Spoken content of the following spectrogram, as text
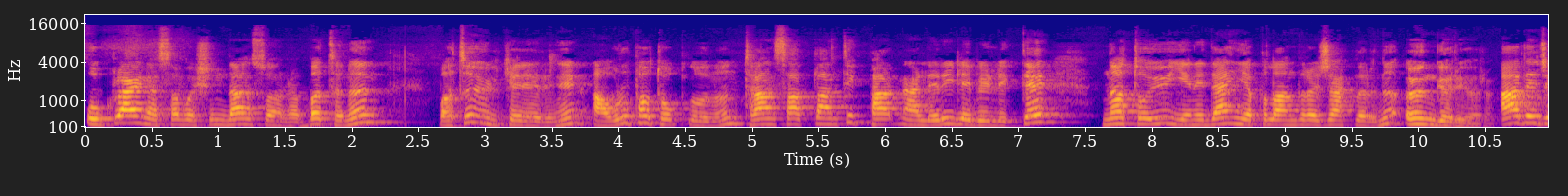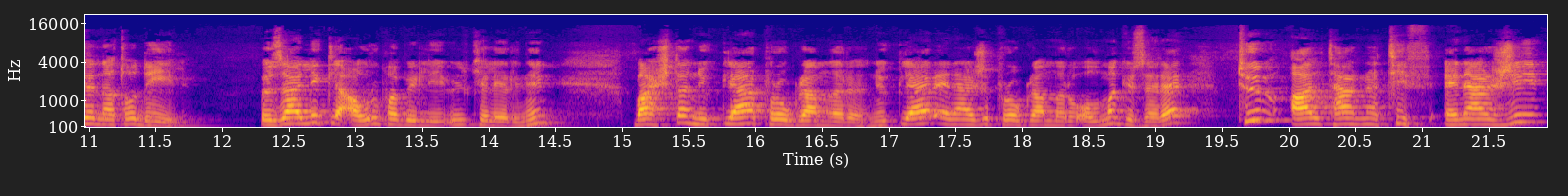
Ukrayna Savaşı'ndan sonra Batı'nın Batı ülkelerinin Avrupa topluluğunun transatlantik partnerleriyle birlikte NATO'yu yeniden yapılandıracaklarını öngörüyorum. Sadece NATO değil, özellikle Avrupa Birliği ülkelerinin başta nükleer programları, nükleer enerji programları olmak üzere tüm alternatif enerji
